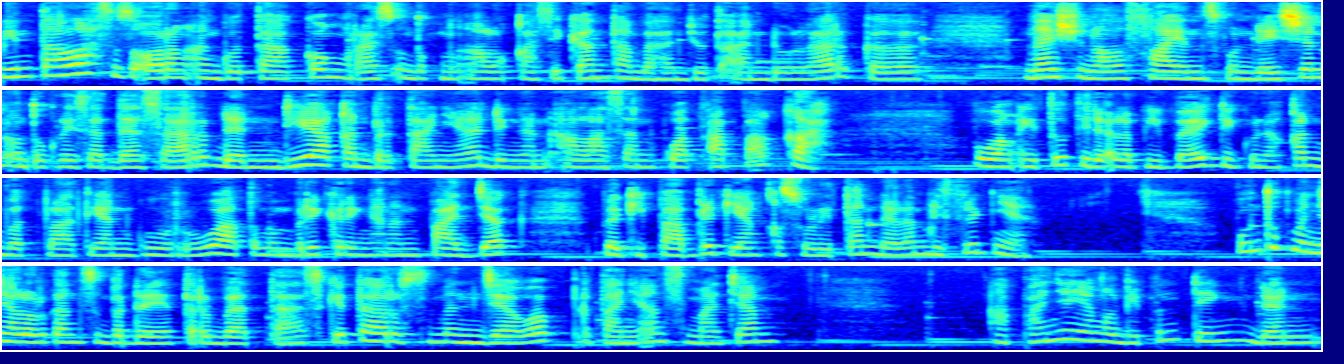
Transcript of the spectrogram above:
Mintalah seseorang anggota Kongres untuk mengalokasikan tambahan jutaan dolar ke National Science Foundation untuk riset dasar dan dia akan bertanya dengan alasan kuat apakah uang itu tidak lebih baik digunakan buat pelatihan guru atau memberi keringanan pajak bagi pabrik yang kesulitan dalam distriknya. Untuk menyalurkan sumber daya terbatas, kita harus menjawab pertanyaan semacam apanya yang lebih penting dan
